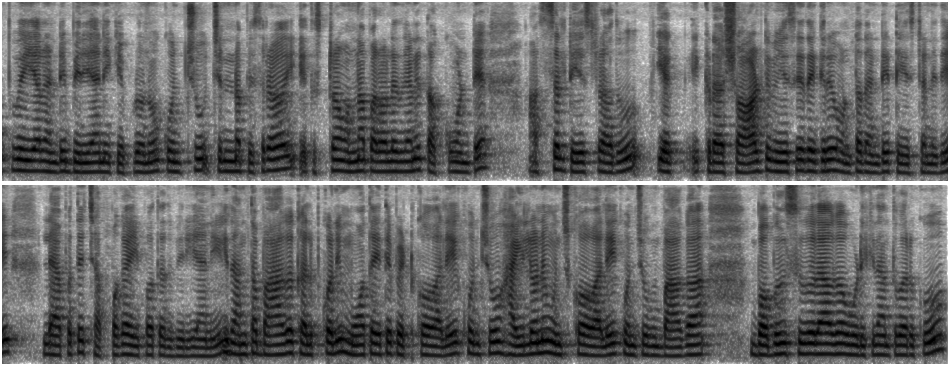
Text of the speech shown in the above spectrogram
ఉప్పు వేయాలండి బిర్యానీకి ఎప్పుడూ కొంచెం చిన్న పిసర ఎక్స్ట్రా ఉన్నా పర్వాలేదు కానీ తక్కువ ఉంటే అస్సలు టేస్ట్ రాదు. ఎక్- ఇక్కడ సాల్ట్ వేసే దగ్గరే ఉంటుందండి టేస్ట్ అనేది. లేకపోతే చప్పగా అయిపోతుంది బిర్యానీ. ఇదంతా బాగా కలుపుకొని మూత అయితే పెట్టుకోవాలి. కొంచెం హైలోనే ఉంచుకోవాలి. కొంచెం బాగా బబుల్స్ లాగా ఉడికినంత వరకు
